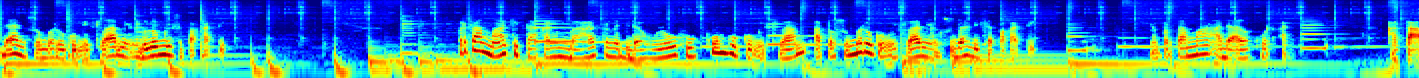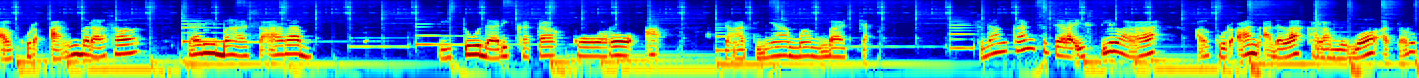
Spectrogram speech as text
dan sumber hukum Islam yang belum disepakati. Pertama, kita akan membahas terlebih dahulu hukum-hukum Islam atau sumber hukum Islam yang sudah disepakati. Yang pertama ada Al-Quran. Kata Al-Quran berasal dari bahasa Arab, itu dari kata koroa yang artinya membaca. Sedangkan secara istilah, Al-Quran adalah kalamullah atau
